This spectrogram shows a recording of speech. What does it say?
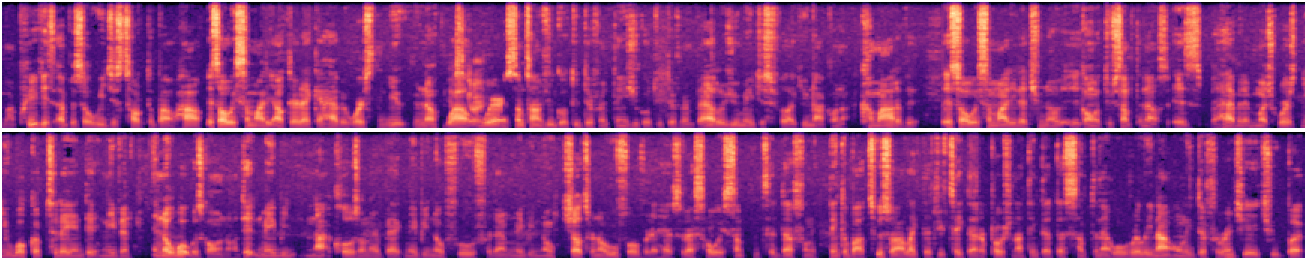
my previous episode, we just talked about how it's always somebody out there that can have it worse than you, you know, while whereas sometimes you go through different things, you go through different battles, you may just feel like you're not going to come out of it. It's always somebody that, you know, is going through something else, is having it much worse than you woke up today and didn't even and know what was going on. Didn't maybe not clothes on their back, maybe no food for them, maybe no shelter, no roof over their head. So that's always something to definitely think about too. So I like that you take that approach, and I think that that's something that will really not only differentiate you, but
